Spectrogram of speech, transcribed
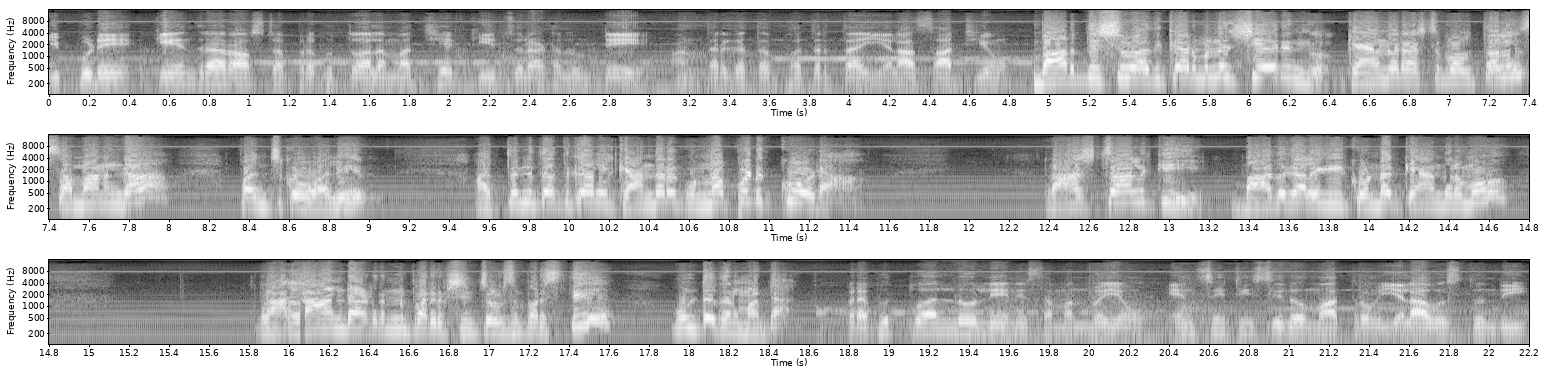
ఇప్పుడే కేంద్ర రాష్ట్ర ప్రభుత్వాల మధ్య కీచులాటలుంటే అంతర్గత భద్రత ఎలా సాధ్యం? భారతదేశంలో అధికారంలో షేరింగ్ కేంద్ర రాష్ట్ర ప్రభుత్వాలు సమానంగా పంచుకోవాలి. అత్యున్నత అధికారులు కేంద్రానికి ఉన్నప్పటికీ కూడా రాష్ట్రాలకి బాధ కలిగకుండా కేంద్రము లాండ్ ఆర్డర్ని పరీక్షించవలసిన పరిస్థితి ఉంటదన్నమాట. ప్రభుత్వాల్లో లేని సమన్వయం ఎన్సీటీసీలో మాత్రం ఎలా వస్తుంది?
